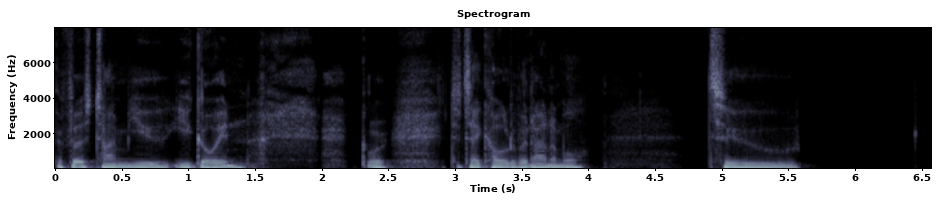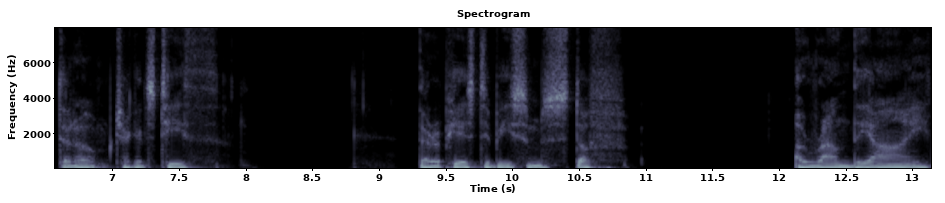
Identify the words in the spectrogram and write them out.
the first time you you go in or to take hold of an animal to don't know check its teeth. There appears to be some stuff around the eye.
